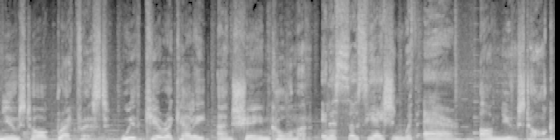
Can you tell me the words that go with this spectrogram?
Newstalk Breakfast with Ciara Kelly and Shane Coleman. In association with AIR on News Talk.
